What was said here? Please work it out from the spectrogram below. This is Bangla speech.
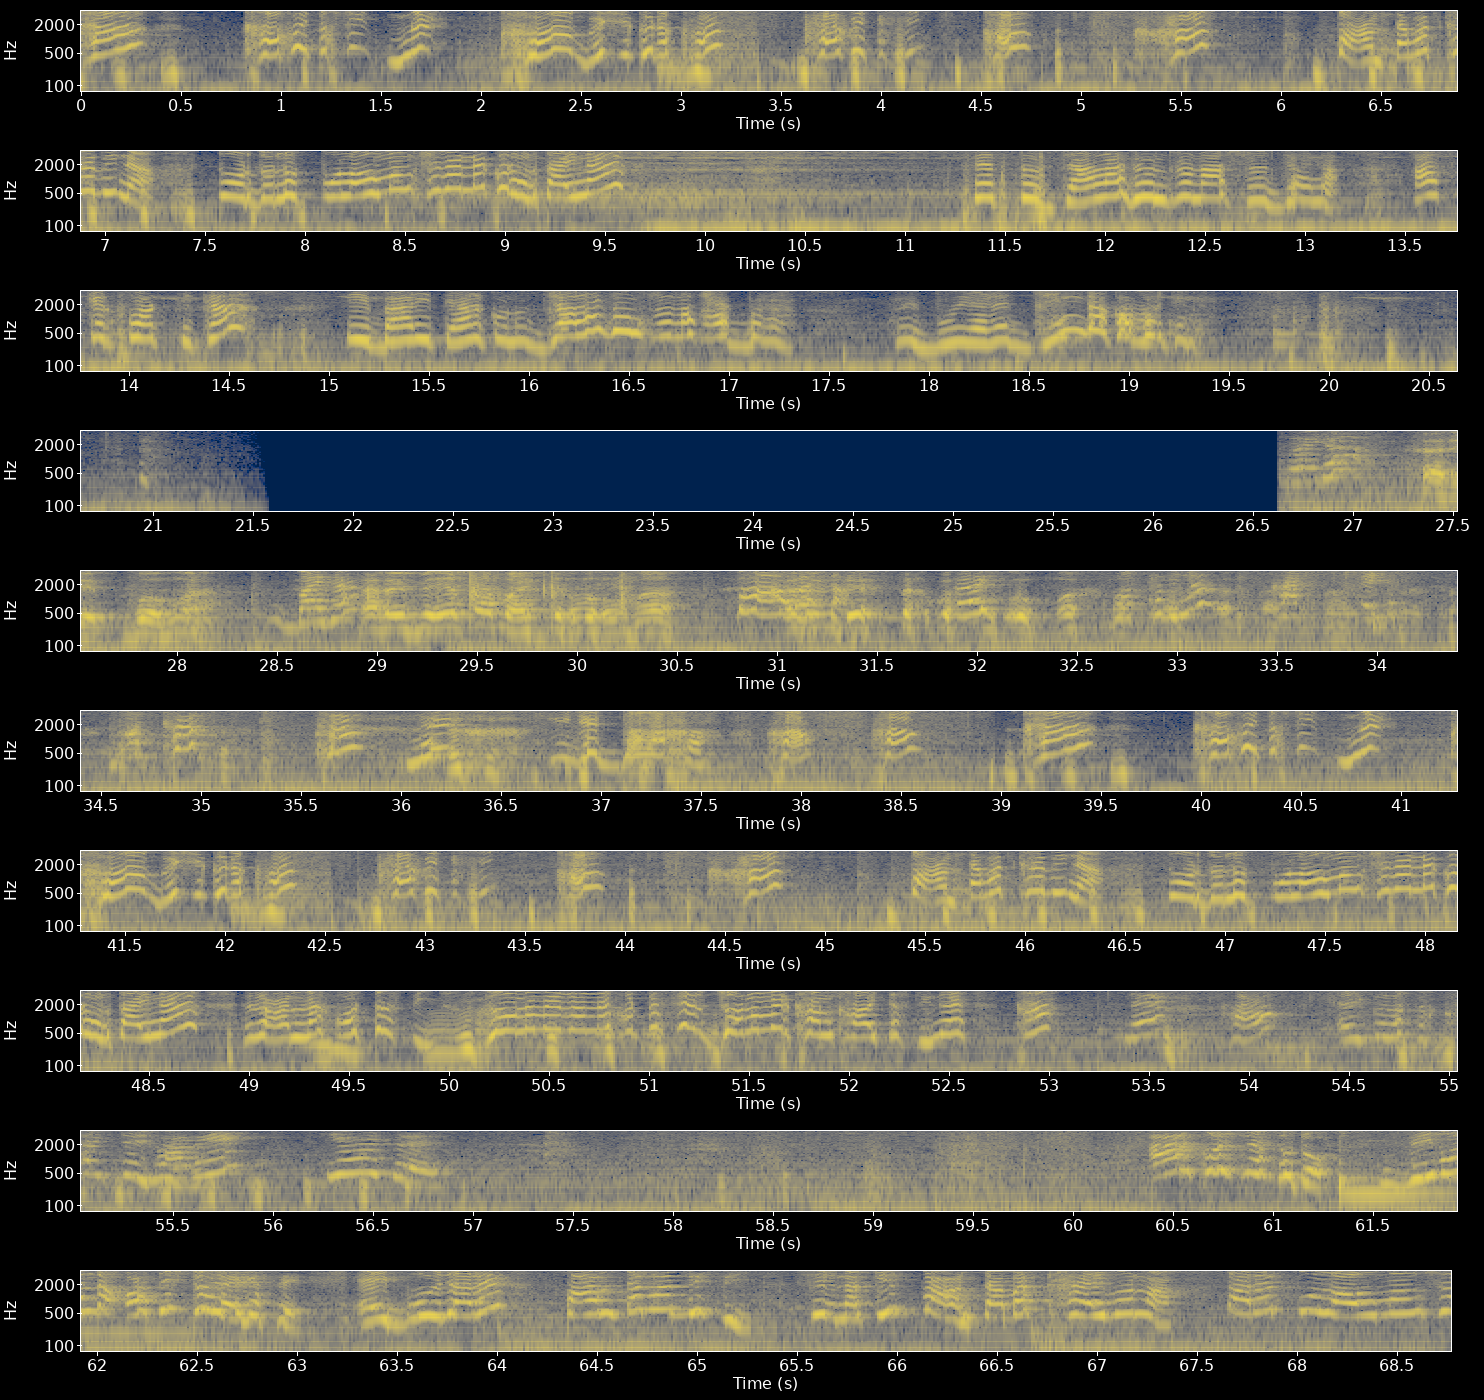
খা খা কইতাছি না খা বেশি করে খা খা কইতাছি খা খা পান্তা ভাত খাবি না তোর জন্য পোলাও মাংস রান্না করব তাই না এত জ্বালা যন্ত্রণা আর সহ্য হয় না। আজকের পর থেকে এই বাড়িতে আর কোনো জ্বালা যন্ত্রণা থাকবে না। ওই বুইরারে জিন্দা কবর দিন। আরে বৌমা বাইরা? আমি বেতা পাই তো বৌমা পা। বেতা বৌমা ভাত খাবি না? খা। ভাত খা। খা। নে ইজের দলা খা। খা। খা। খা। খা কইতাছি। না খা বেশি করে খা। খা কইতাছি। খা। খা। পান্তা ভাত খাবি না? তোর জন্য পোলাও মাংস রান্না করব তাই না? রান্না করতেছি। জনমের রান্না করতেছি আর জনমের খান খাওয়াইতেছি না। খা নে খা। এইগুলো তো খাইতেই হবে। ভাবি কি হয়েছে আর কইস না ছোট জীবনটা অতিষ্ঠ হয়ে গেছে। এই বুইড়ারে পান্তা ভাত দিছি সে নাকি পান্তা ভাত খাইবো না। তারে পোলাও মাংস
